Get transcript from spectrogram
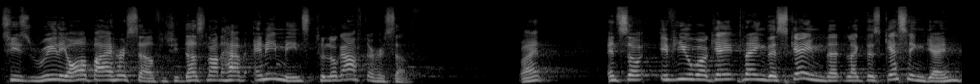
she's really all by herself, and she does not have any means to look after herself. Right? And so, if you were game, playing this game, that like this guessing game,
